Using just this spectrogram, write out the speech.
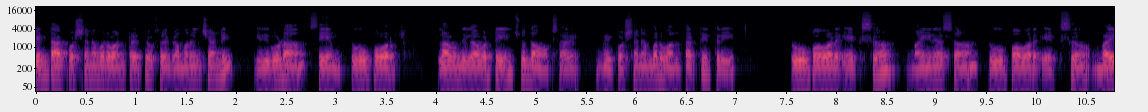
ఏంటి ఆ క్వశ్చన్ నెంబర్ వన్ థర్టీ ఒకసారి గమనించండి. ఇది కూడా సేమ్ టూ పవర్ లాగా ఉంది కాబట్టి చూద్దాం ఒకసారి. మీ question number one thirty three. Two power X minus two power X by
